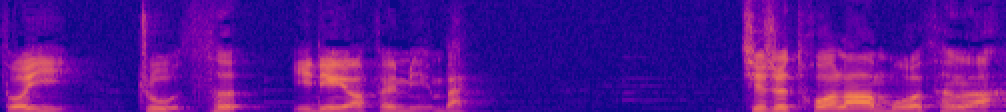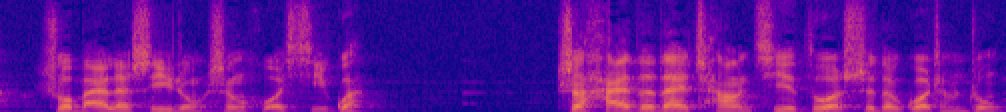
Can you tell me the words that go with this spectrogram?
所以主次一定要分明白。其实拖拉磨蹭啊，说白了是一种生活习惯，是孩子在长期做事的过程中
